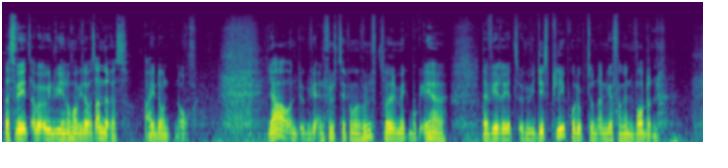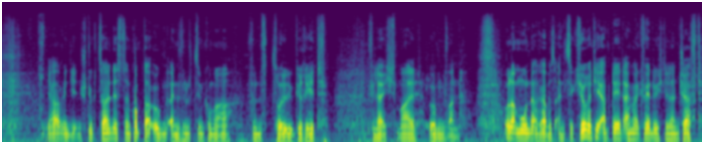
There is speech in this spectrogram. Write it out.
Das wäre jetzt aber irgendwie hier nochmal wieder was anderes. I don't know. Ja, und irgendwie ein 15,5 Zoll MacBook Air, da wäre jetzt irgendwie Displayproduktion angefangen worden. Ja, wenn die in Stückzahlen ist, dann kommt da irgendein 15,5 Zoll Gerät. Vielleicht mal irgendwann. Und am Montag gab es ein Security-Update, einmal quer durch die Landschaft,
